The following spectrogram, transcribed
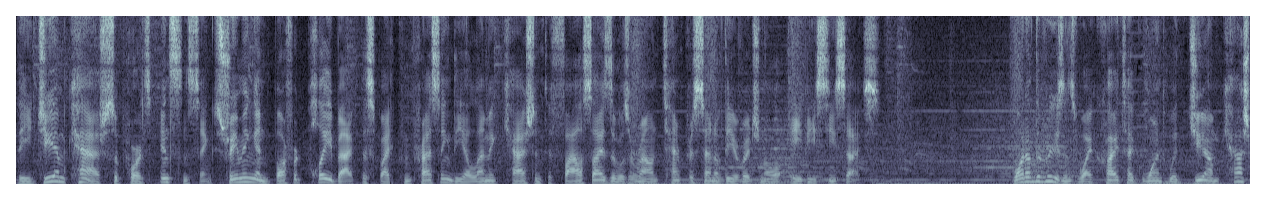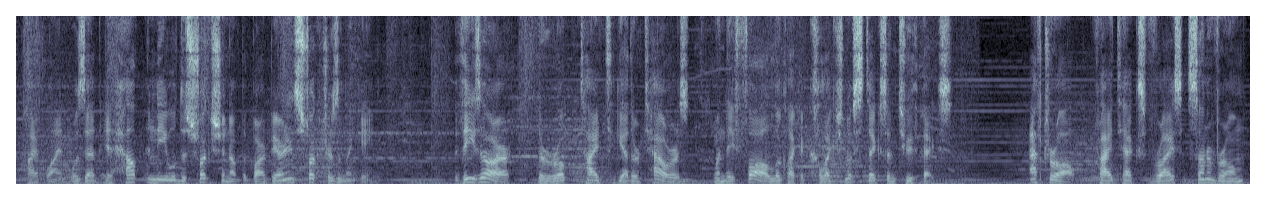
The Geom cache supports instancing, streaming, and buffered playback despite compressing the Alembic cache into file size that was around 10% of the original ABC size. One of the reasons why Crytek went with Geom Cache Pipeline was that it helped enable destruction of the barbarian structures in the game. These are the rope tied together towers, when they fall look like a collection of sticks and toothpicks. After all, Crytek's Ryse Son of Rome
